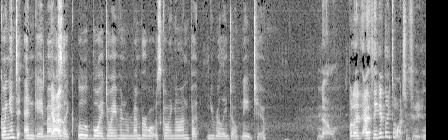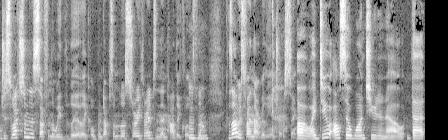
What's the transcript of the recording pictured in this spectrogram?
going into Endgame. I Yeah, was I- like, oh boy, do I even remember what was going on? But you really don't need to. No. But I, I think I'd like to watch Infinity and just watch some of the stuff and the way that they like opened up some of those story threads and then how they closed them Mhm. because I always find that really interesting. Oh, I do also want you to know that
